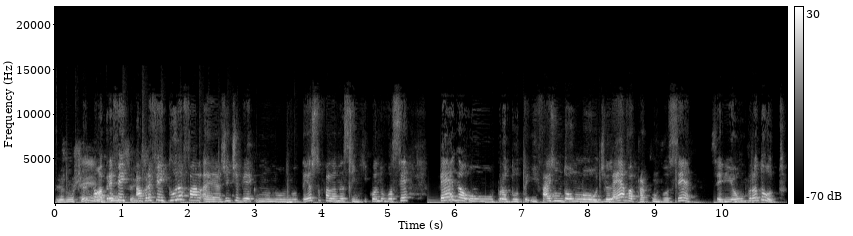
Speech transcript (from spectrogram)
Eles não chegam não, a, prefe... a prefeitura fala, é, a gente vê no, no, no, texto falando assim que quando você pega o produto e faz um download, leva para com você, seria um produto.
